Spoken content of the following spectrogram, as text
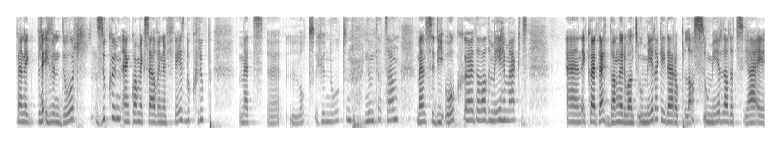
ben ik blijven doorzoeken en kwam ik zelf in een Facebookgroep met uh, lotgenoten, noemt dat dan. Mensen die ook uh, dat hadden meegemaakt. En ik werd echt banger, want hoe meer dat ik daarop las, hoe meer dat het... Ja,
